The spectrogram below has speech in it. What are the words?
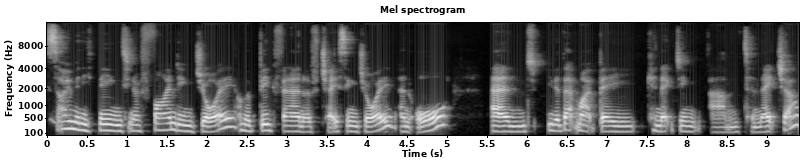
so many things, you know, finding joy. I'm a big fan of chasing joy and awe and, you know, that might be connecting um, to nature.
